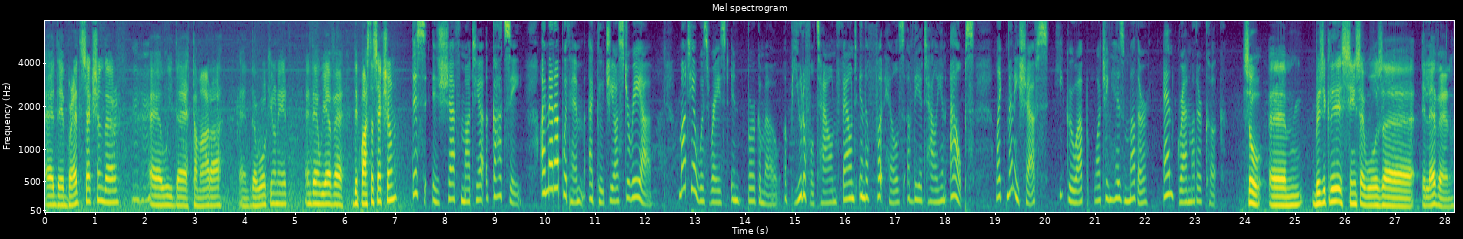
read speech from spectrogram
uh the bread section there mm-hmm. Uh, with uh, Tamara, and they're working on it. And then we have the pasta section. This is Chef Mattia Agazzi. I met up with him at Gucci Osteria. Mattia was raised in Bergamo, a beautiful town found in the foothills of the Italian Alps. Like many chefs, he grew up watching his mother and grandmother cook. So um, basically, since I was uh, 11,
